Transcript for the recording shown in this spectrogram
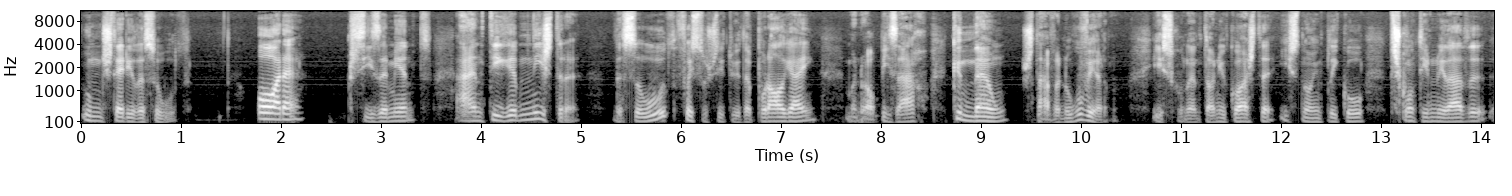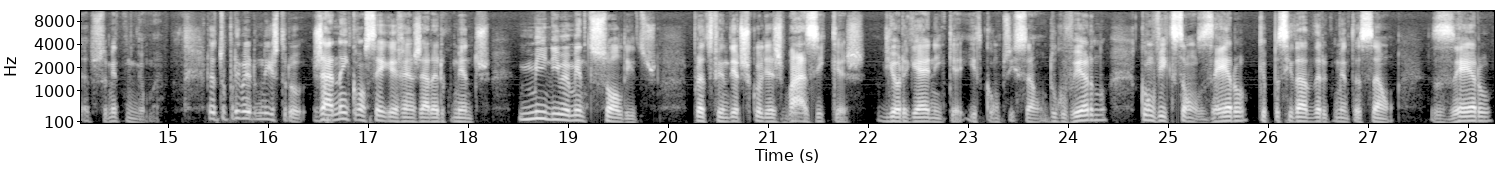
o Ministério da Saúde. Ora, precisamente, a antiga Ministra da Saúde foi substituída por alguém, Manuel Pizarro, que não estava no governo. E, segundo António Costa, isso não implicou descontinuidade absolutamente nenhuma. Portanto, o Primeiro-Ministro já nem consegue arranjar argumentos minimamente sólidos para defender escolhas básicas de orgânica e de composição do governo, convicção zero, capacidade de argumentação zero.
